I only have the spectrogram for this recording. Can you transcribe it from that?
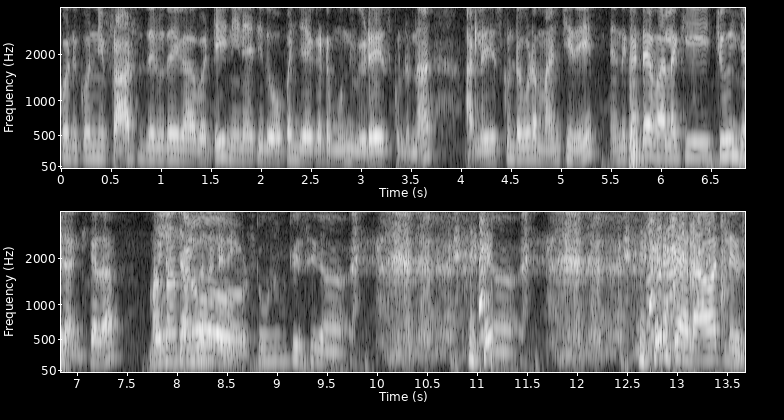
కొన్ని కొన్ని ఫ్రాడ్స్ జరుగుతాయి కాబట్టి నేనైతే ఇది ఓపెన్ చేయకుండా ముందు వీడియో తీసుకుంటున్నా. అట్లా తీసుకుంటే కూడా మంచిది. ఎందుకంటే వాళ్ళకి చూపించడానికి కదా. మళ్ళీ. టూ ఫిఫ్టీ రావట్లేదు.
